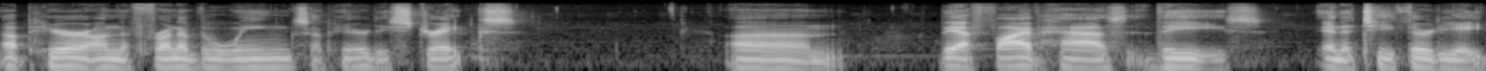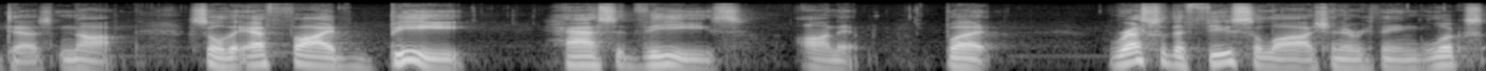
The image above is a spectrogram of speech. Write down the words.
up here on the front of the wings, up here, these strakes. Um, the F5 has these, and the T38 does not. So the F5B has these on it, but rest of the fuselage and everything looks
